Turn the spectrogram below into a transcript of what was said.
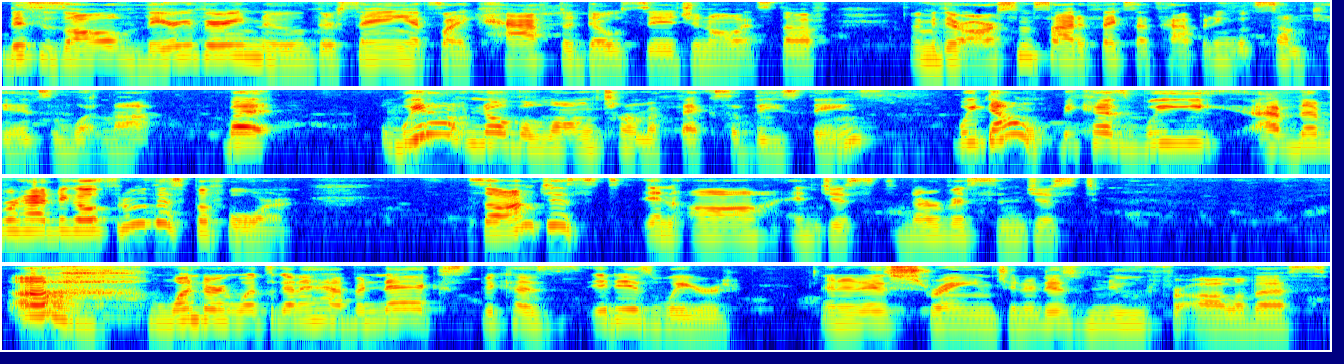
This is all very, very new. They're saying it's like half the dosage and all that stuff. I mean, there are some side effects that's happening with some kids and whatnot, but we don't know the long term effects of these things. We don't because we have never had to go through this before. So I'm just in awe and just nervous and just uh, wondering what's going to happen next because it is weird and it is strange and it is new for all of us.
